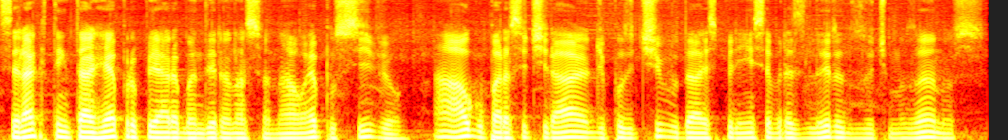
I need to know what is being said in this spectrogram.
Será que tentar reapropriar a bandeira nacional é possível? Há algo para se tirar de positivo da experiência brasileira dos últimos anos?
